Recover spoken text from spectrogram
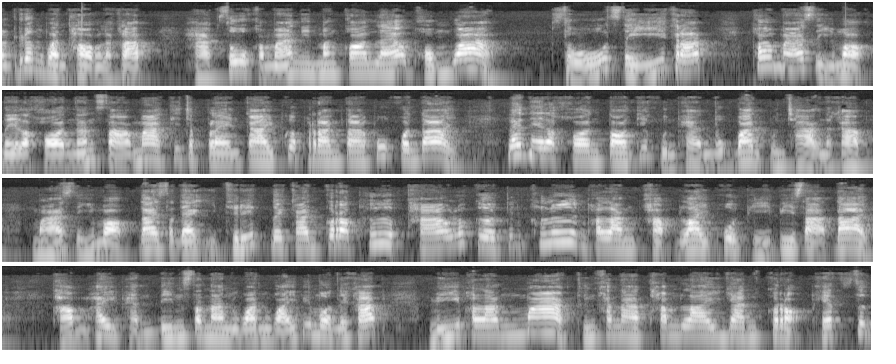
รเรื่องวันทองล่ะครับ หากสู้กับม้านินมังกรแล้วผมว่า สูสีครับเพราะม้าสีหมอกในละครนั้นสามารถที่จะแปลงกายเพื่อพรางตาผู้คนได้ และในละครตอนที่ขุนแผนบุกบ้านขุนช้างนะครับม้าสีหมอกได้แสดงอิทธิฤทธิ์โดยการกระทืบเท้าแล้วเกิดเป็นคลื่นพลังขับไล่พูดผีปีศาจได้ทำให้แผ่นดินสนันวันไหวไปหมดเลยครับ มีพลังมากถึงขนาดทำลายยันเกราะเพชร ซึ่ง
